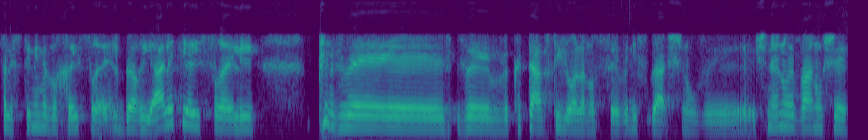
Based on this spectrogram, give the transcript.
פלסטינים אזרחי ישראל בריאליטי הישראלי. ו... ו... וכתבתי לו על הנושא, ונפגשנו, ושנינו הבנו שיש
